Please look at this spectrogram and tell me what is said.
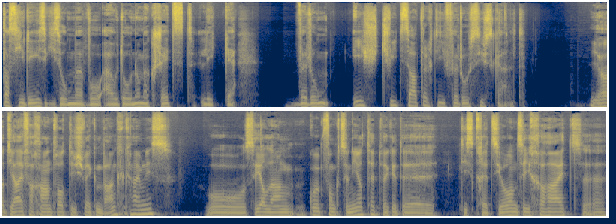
Das sind riesige Summen, die auch hier nur geschätzt liegen. Warum ist die Schweiz attraktiv für russisches Geld? Ja, die einfache Antwort ist wegen dem Bankgeheimnis, wo sehr lange gut funktioniert hat, wegen der Diskretion, Sicherheit, äh,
